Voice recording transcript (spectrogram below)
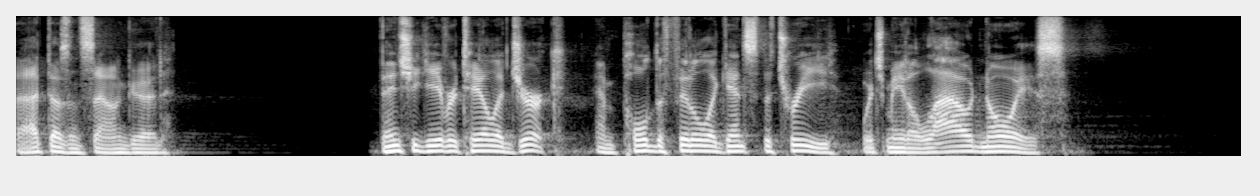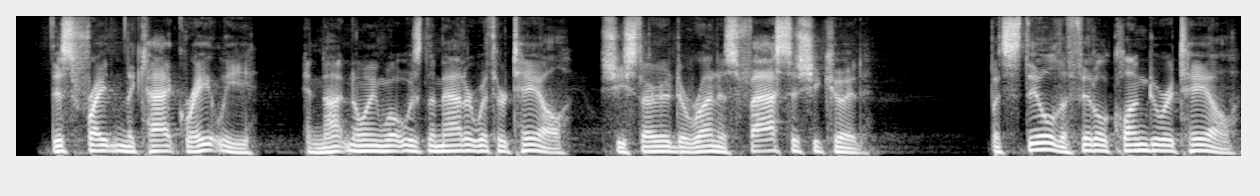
that doesn't sound good. Then she gave her tail a jerk and pulled the fiddle against the tree, which made a loud noise. This frightened the cat greatly, and not knowing what was the matter with her tail, she started to run as fast as she could. But still the fiddle clung to her tail,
